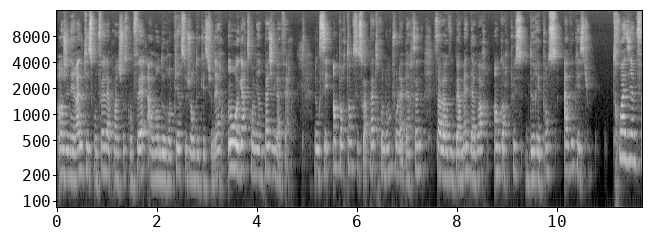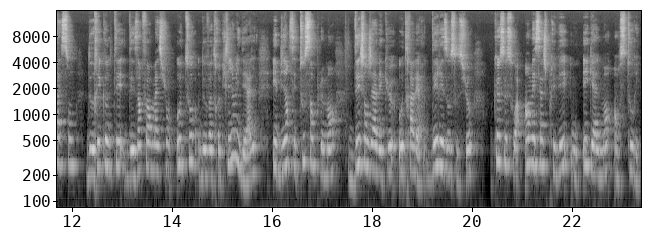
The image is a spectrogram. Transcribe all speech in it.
En général, qu'est-ce qu'on fait? La première chose qu'on fait avant de remplir ce genre de questionnaire, on regarde combien de pages il va faire. Donc c'est important que ce soit pas trop long pour la personne, ça va vous permettre d'avoir encore plus de réponses à vos questions. Troisième façon de récolter des informations autour de votre client idéal, eh bien c'est tout simplement d'échanger avec eux au travers des réseaux sociaux, que ce soit en message privé ou également en story.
